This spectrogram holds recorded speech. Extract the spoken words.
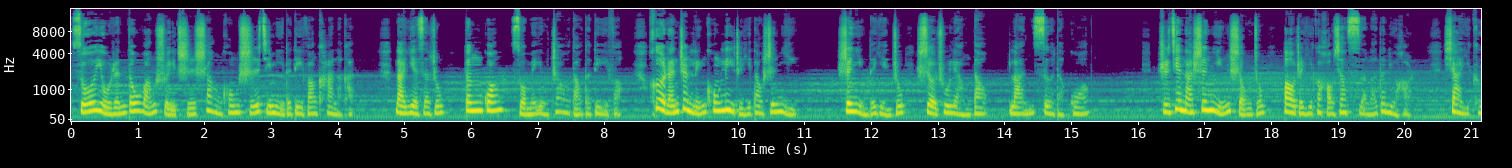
所有人都往水池上空十几米的地方看了看，那夜色中灯光所没有照到的地方。赫然正凌空立着一道身影，身影的眼中射出两道蓝色的光。只见那身影手中抱着一个好像死了的女孩，下一刻，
